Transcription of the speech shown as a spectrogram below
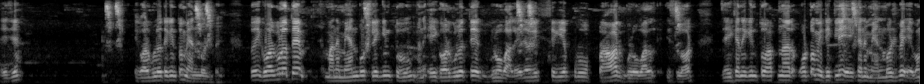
এই যে, এই ঘরগুলোতে কিন্তু ম্যান বসবে। তো এই ঘরগুলোতে মানে ম্যান বসলে কিন্তু মানে এই ঘরগুলোতে গ্লোবাল এটা হচ্ছে গিয়ে পুরো পাওয়ার গ্লোবাল স্লট, যে এখানে কিন্তু আপনার অটোমেটিকলি এখানে ম্যান বসবে এবং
